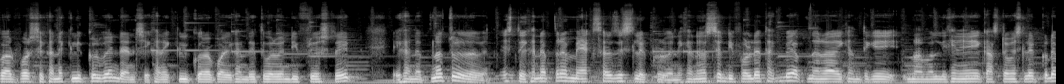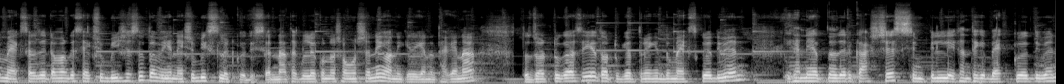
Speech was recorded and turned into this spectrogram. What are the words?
পাওয়ার পর সেখানে ক্লিক করবেন দেন সেখানে ক্লিক করার পর এখানে দেখতে পারবেন রিফ্রেশ রেট এখানে আপনারা চলে যাবেন। গ্যাস তো এখানে আপনারা ম্যাক্স চার্জে সিলেক্ট করবেন। এখানে হচ্ছে ডিফল্টে থাকবে, আপনারা এখান থেকে নর্মাল এখানে কাস্টমার সিলেক্ট করে ম্যাক্স চার্জেটা আমার কাছে একশো বিশ আছে, তো আমি এখানে একশো বিশ সিলেক্ট করে দিচ্ছি। আর না থাকলে কোনো সমস্যা নেই, অনেকের এখানে থাকে না। তো যতটুকু আছে, ততটুকু আপনারা কিন্তু ম্যাক্স করে দিবেন। এখানে আপনাদের কাজ শেষ সিম্পলি এখান থেকে ব্যাক করে দিবেন।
